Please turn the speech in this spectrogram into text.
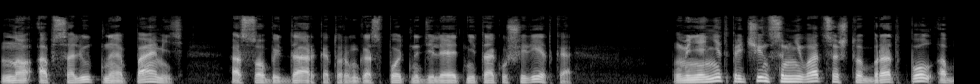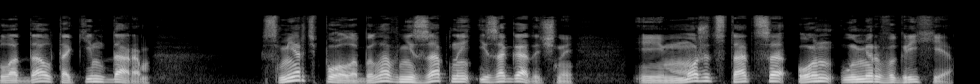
но абсолютная память — особый дар, которым Господь наделяет не так уж и редко. У меня нет причин сомневаться, что брат Пол обладал таким даром. Смерть Пола была внезапной и загадочной, и, может статься, он умер во грехе.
